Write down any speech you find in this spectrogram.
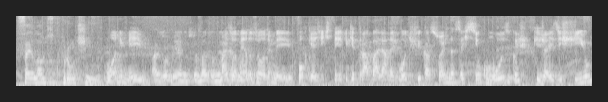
sair lá o disco prontinho. Um ano e meio. Mais ou menos, mais ou menos. Mais ou menos um ano e meio. Porque a gente teve que trabalhar nas modificações dessas cinco músicas que já existiam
